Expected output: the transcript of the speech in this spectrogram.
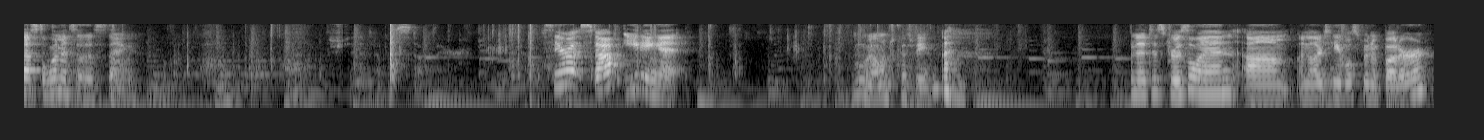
Test the limits of this thing. Shit, I was stuck there. Sarah, stop eating it. Ooh, that one's crispy. I'm gonna just drizzle in um, another tablespoon of butter.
